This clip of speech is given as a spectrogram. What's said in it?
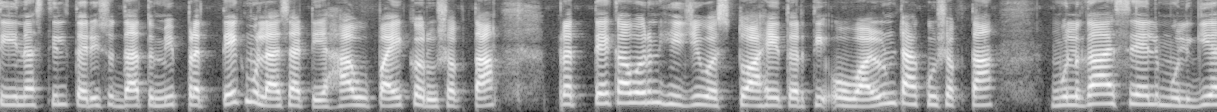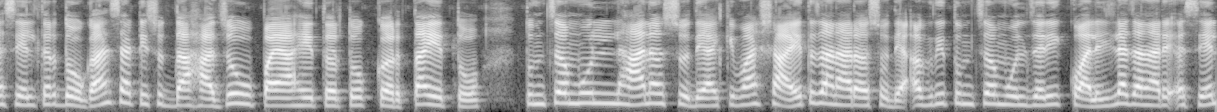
तीन असतील तरीसुद्धा तुम्ही प्रत्येक मुलासाठी हा उपाय करू शकता. प्रत्येकावरून ही जी वस्तू आहे तर ती ओवाळून टाकू शकता. मुलगा असेल मुलगी असेल तर दोघांसाठी सुद्धा हा जो उपाय आहे तर तो करता येतो. तुमचं मूल लहान असू द्या किंवा शाळेत जाणारं असू द्या अगदी तुमचं मूल जरी कॉलेजला जाणारे असेल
